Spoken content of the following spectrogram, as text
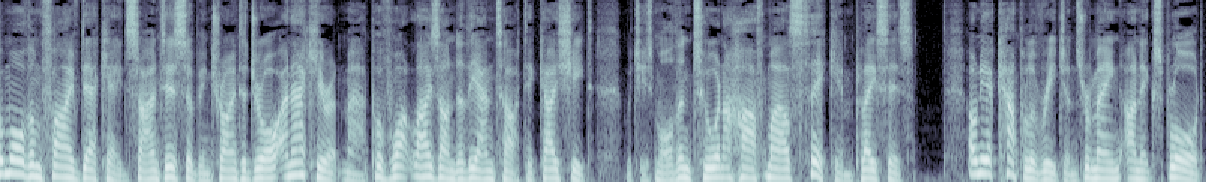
For more than five decades, scientists have been trying to draw an accurate map of what lies under the Antarctic ice sheet, which is more than two and a half miles thick in places. Only a couple of regions remain unexplored,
